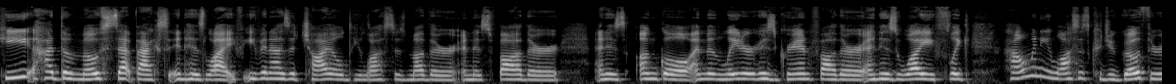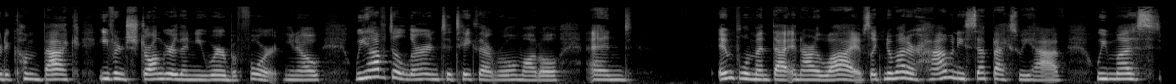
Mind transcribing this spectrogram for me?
he had the most setbacks in his life. Even as a child, he lost his mother and his father and his uncle, and then later his grandfather and his wife. Like, how many losses could you go through to come back even stronger than you were before? You know, we have to learn to take that role model and implement that in our lives. Like, no matter how many setbacks we have, we must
